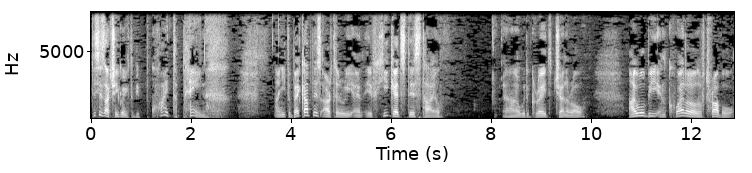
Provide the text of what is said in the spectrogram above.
this is actually going to be quite a pain. I need to back up this artillery, and if he gets this tile uh, with a great general, I will be in quite a lot of trouble.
